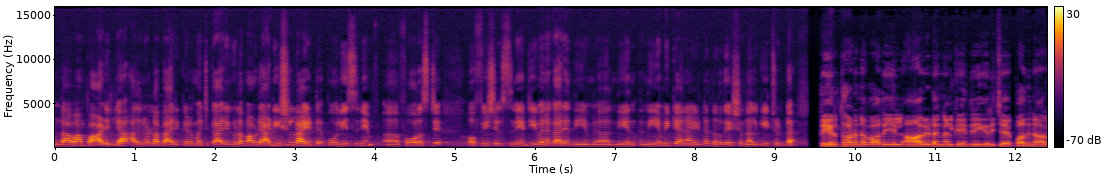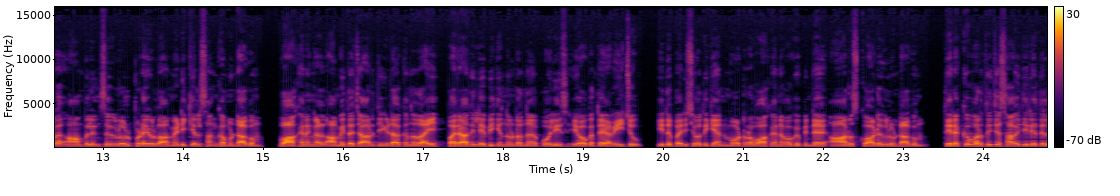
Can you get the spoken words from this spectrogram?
ഉണ്ടാവാൻ പാടില്ല. അതിനുള്ള ബാരിക്കേഡും മറ്റു കാര്യങ്ങളും അവിടെ അഡീഷണൽ ആയിട്ട് പോലീസിനെയും ഫോറസ്റ്റ് ഓഫീഷ്യൽസിനെയും ജീവനക്കാരെ നിയമിക്കാനായിട്ട് നിർദ്ദേശം നൽകിയിട്ടുണ്ട്. തീർത്ഥാടന പാതയിൽ ആറിടങ്ങൾ കേന്ദ്രീകരിച്ച് പതിനാറ് ആംബുലൻസുകൾ ഉൾപ്പെടെയുള്ള മെഡിക്കൽ സംഘമുണ്ടാകും. വാഹനങ്ങൾ അമിത ചാർജ് ഈടാക്കുന്നതായി പരാതി ലഭിക്കുന്നുണ്ടെന്ന് പോലീസ് യോഗത്തെ അറിയിച്ചു. ഇത് പരിശോധിക്കാൻ മോട്ടോർ വാഹന വകുപ്പിന്റെ ആറ് സ്ക്വാഡുകളുണ്ടാകും തിരക്ക് വർദ്ധിച്ച സാഹചര്യത്തിൽ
